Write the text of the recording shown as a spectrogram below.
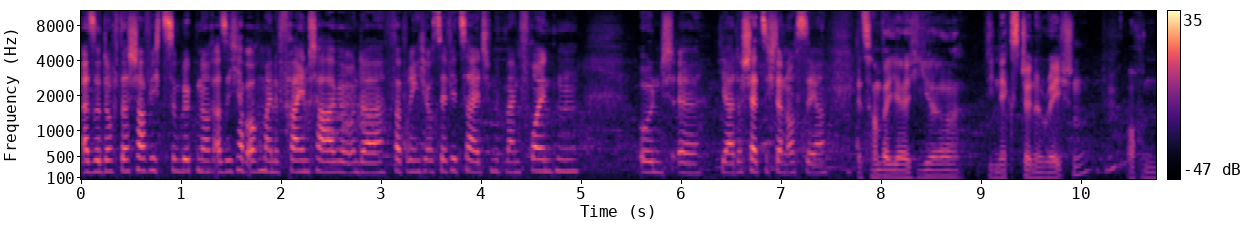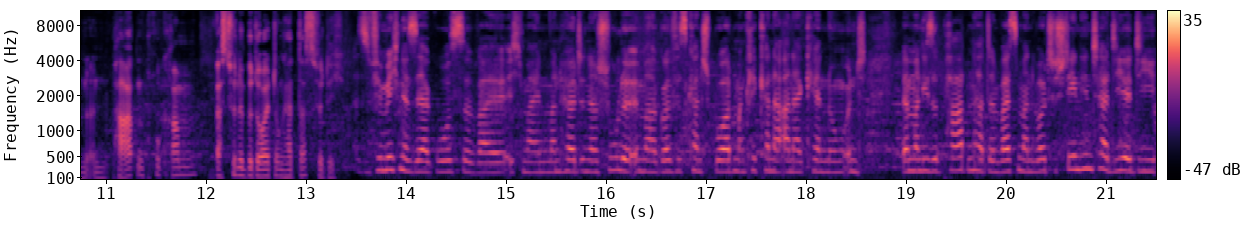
Also doch, das schaffe ich zum Glück noch. Also ich habe auch meine freien Tage und da verbringe ich auch sehr viel Zeit mit meinen Freunden. Und äh, ja, das schätze ich dann auch sehr. Jetzt haben wir ja hier die Next Generation, mhm. auch ein, ein, Patenprogramm. Was für eine Bedeutung hat das für dich? Also für mich eine sehr große, weil ich meine, man hört in der Schule immer, Golf ist kein Sport, man kriegt keine Anerkennung. Und wenn man diese Paten hat, dann weiß man, Leute stehen hinter dir, die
